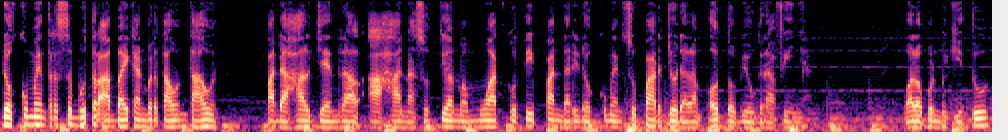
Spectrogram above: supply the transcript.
dokumen tersebut terabaikan bertahun-tahun padahal Jenderal A.H. Nasution memuat kutipan dari dokumen Suparjo dalam autobiografinya. Walaupun begitu,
